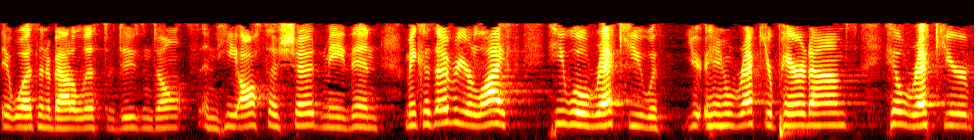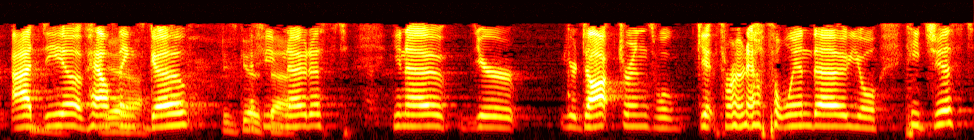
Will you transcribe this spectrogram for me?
it wasn't about a list of do's and don'ts, and He also showed me then. I mean, because over your life, He will wreck you with your, He'll wreck your paradigms. He'll wreck your idea of how Yeah. things go. He's good if you've that. noticed, you know, your your doctrines will get thrown out the window. You'll he just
